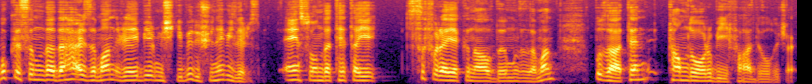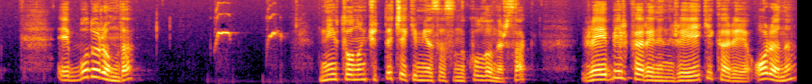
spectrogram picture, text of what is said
bu kısımda da her zaman R1'miş gibi düşünebiliriz. En sonunda teta'yı sıfıra yakın aldığımız zaman bu zaten tam doğru bir ifade olacak. E, bu durumda Newton'un kütle çekim yasasını kullanırsak R1 karenin R2 kareye oranı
